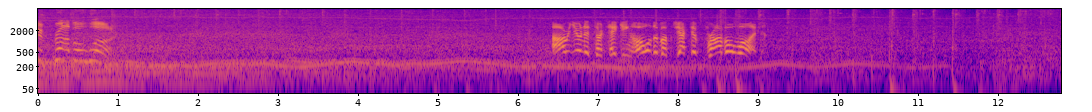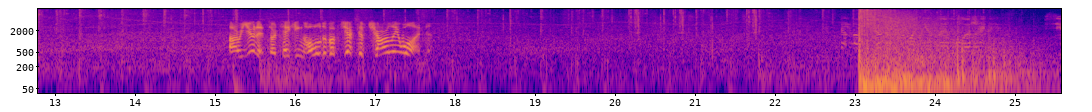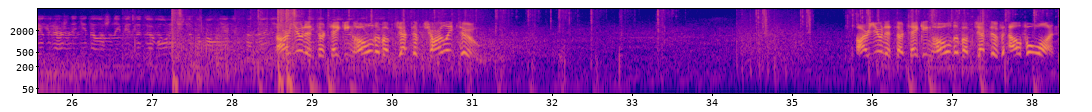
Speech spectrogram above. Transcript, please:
Objective Bravo 1! Our units are taking hold of objective Bravo 1. Our units are taking hold of objective Charlie 1. Objective Charlie 2. Our units are taking hold of objective Alpha 1.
